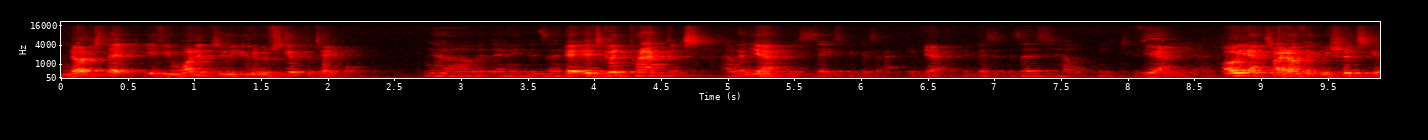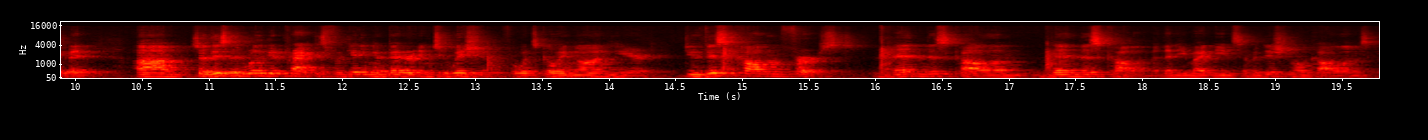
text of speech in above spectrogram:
Notice that if you wanted to, you could have skipped the table. No, but I mean, it's. It- It's good practice. I would Yeah. make mistakes because I, if- Yeah. because it does help me to see. Yeah. uh, Oh yeah, so I don't think we should skip it. Um, so this is really good practice for getting a better intuition for what's going on here. Do this column first. then this column, then this column, and then you might need some additional columns.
